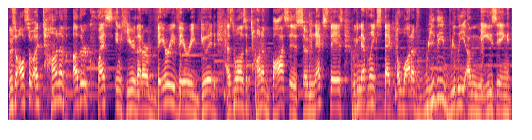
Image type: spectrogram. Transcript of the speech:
There's also a ton of other quests in here that are very very good as well as a ton of bosses. So next phase we can definitely expect a lot of really really amazing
